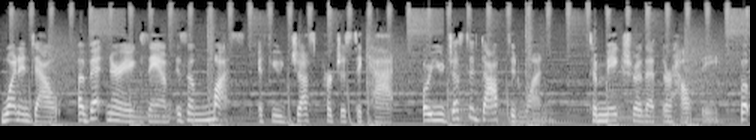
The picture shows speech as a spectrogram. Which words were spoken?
When in doubt, a veterinary exam is a must if you just purchased a cat or you just adopted one to make sure that they're healthy. But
